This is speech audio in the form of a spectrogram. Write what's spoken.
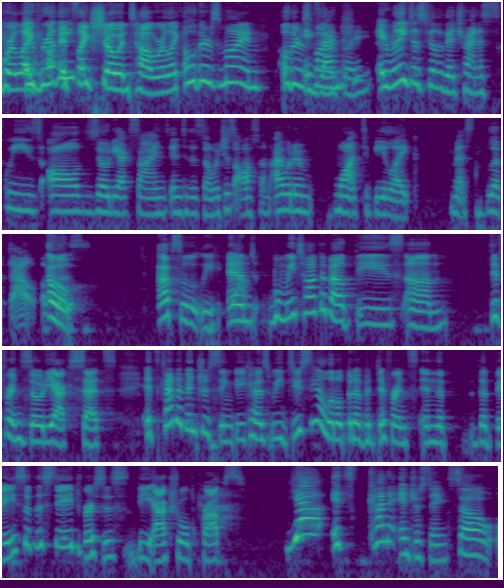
Yeah. We're like really- it's like show and tell. We're like, oh, there's mine. Oh, there's mine. It really does feel like they're trying to squeeze all the zodiac signs into the zone, which is awesome. I wouldn't want to be like messed left out of Oh, this. Absolutely. And when we talk about these um different zodiac sets, it's kind of interesting because we do see a little bit of a difference in the the base of the stage versus the actual props. Yeah, it's kind of interesting. So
